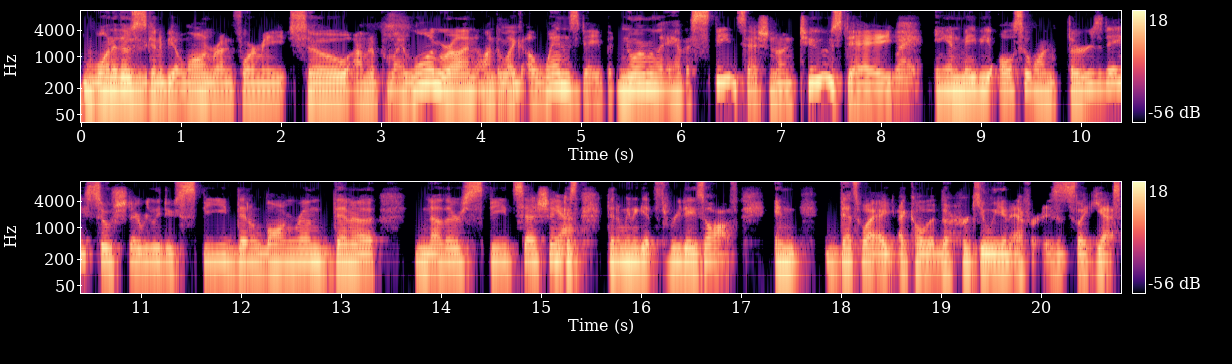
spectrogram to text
one of those is going to be a long run for me. So I'm going to put my long run onto mm-hmm. like a Wednesday, but normally I have a speed session on Tuesday right. and maybe also on Thursday. So should I really do speed, then a long run, then a, another speed session? Because yeah. then I'm going to get three days off. And that's why I, I call it the Herculean effort is it's like, yes,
